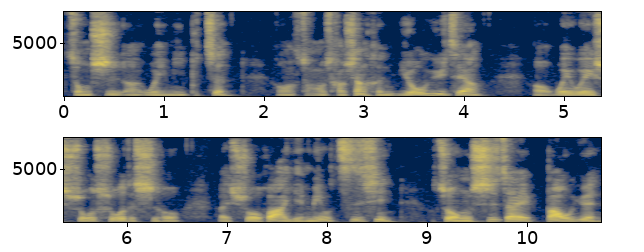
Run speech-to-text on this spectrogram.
总是啊萎靡不振哦，总好像很忧郁这样哦，畏畏缩缩的时候。呃，说话也没有自信，总是在抱怨，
